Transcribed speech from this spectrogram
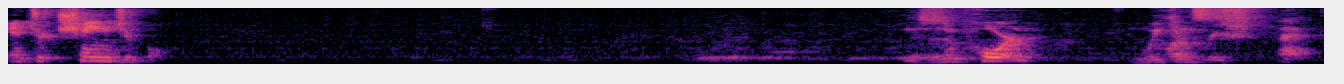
Interchangeable. This is important. We can respect.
